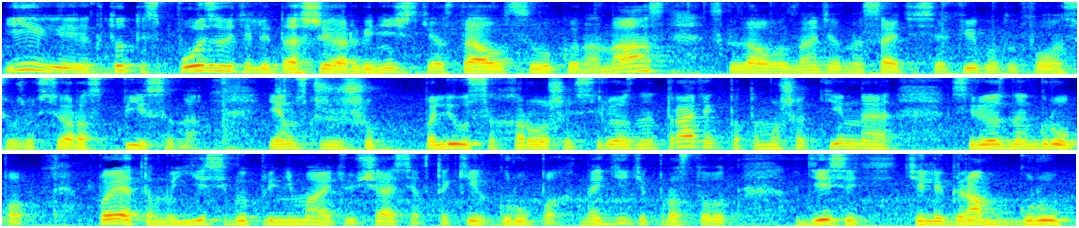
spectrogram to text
И кто-то из пользователей даже органически оставил ссылку на нас, сказал, вы знаете, на сайте Сиафику тут полностью уже все расписано. Я вам скажу, что полился хороший, серьезный трафик, потому что активная, серьезная группа. Поэтому, если вы принимаете участие в таких группах, найдите просто что вот 10 телеграм-групп,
